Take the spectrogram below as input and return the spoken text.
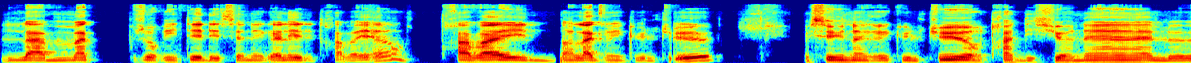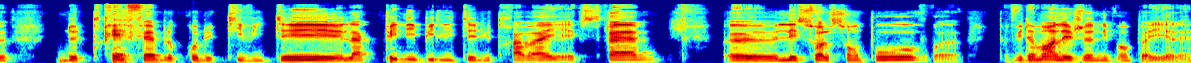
La majorité des Sénégalais, des travailleurs, travaillent dans l'agriculture c'est une agriculture traditionnelle de très faible productivité, la pénibilité du travail est extrême, euh, les sols sont pauvres. Évidemment, les jeunes ne vont pas y aller.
